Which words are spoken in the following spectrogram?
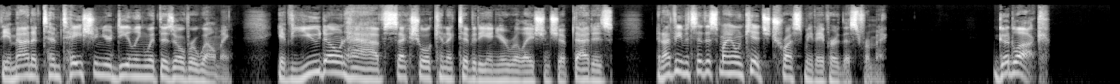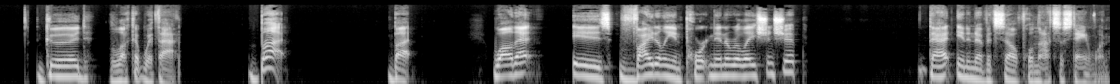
The amount of temptation you're dealing with is overwhelming. If you don't have sexual connectivity in your relationship, that is, and I've even said this to my own kids, trust me, they've heard this from me. Good luck. Good luck with that. But, but, while that is vitally important in a relationship, that in and of itself will not sustain one.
